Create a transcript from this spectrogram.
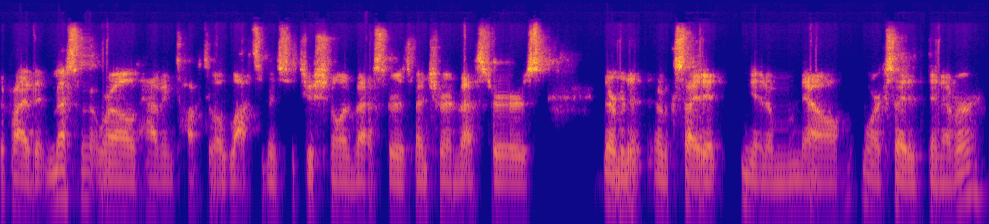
the private investment world, having talked to lots of institutional investors, venture investors, they're excited, you know, now more excited than ever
